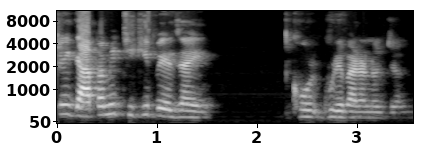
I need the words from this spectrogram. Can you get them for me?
সেই গ্যাপ আমি ঠিকই পেয়ে যাই ঘুরে বেড়ানোর জন্য।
